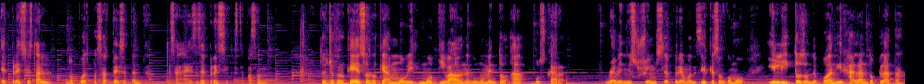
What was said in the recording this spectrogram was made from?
el precio está, no puedes pasarte de 70. O sea, ese es el precio que está pasando. Entonces yo creo que eso es lo que ha motivado en algún momento a buscar revenue streams, le podríamos decir, que son como hilitos donde puedan ir jalando plata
